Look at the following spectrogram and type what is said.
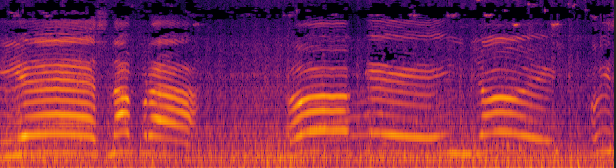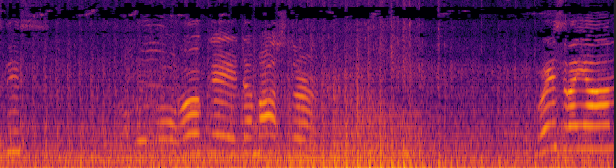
Yes, Nafra. Okay, enjoy. Who is this? Okay, the master. Where is Ryan?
